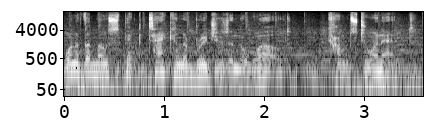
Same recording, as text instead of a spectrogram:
one of the most spectacular bridges in the world comes to an end.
